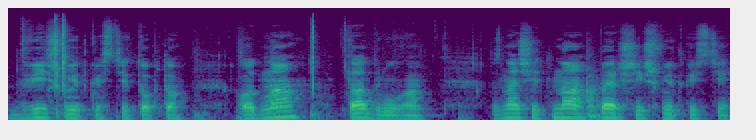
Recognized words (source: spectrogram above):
дві швидкості, тобто одна та друга. Значить, на першій швидкості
